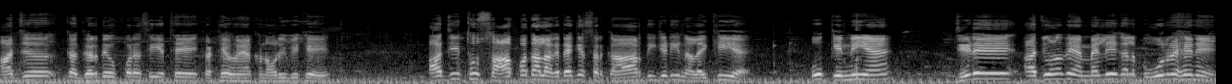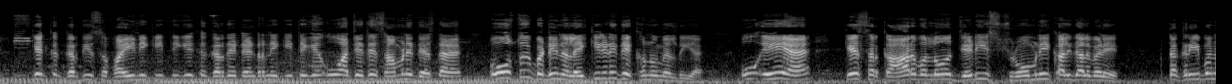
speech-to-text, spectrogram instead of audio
ਅੱਜ ਘੱਗਰ ਦੇ ਉੱਪਰ ਅਸੀਂ ਇੱਥੇ ਇਕੱਠੇ ਹੋਏ ਹਾਂ ਖਨੌਰੀ ਵਿਖੇ। ਅੱਜ ਇੱਥੋਂ ਸਾਫ਼ ਪਤਾ ਲੱਗਦਾ ਕਿ ਸਰਕਾਰ ਦੀ ਜਿਹੜੀ ਨਲਾਇਕੀ ਹੈ, ਉਹ ਕਿੰਨੀ ਹੈ? ਜਿਹੜੇ ਅੱਜ ਉਹਨਾਂ ਦੇ ਐਮਐਲਏ ਗੱਲ ਬੋਲ ਰਹੇ ਨੇ ਕਿ ਘੱਗਰ ਦੀ ਸਫ਼ਾਈ ਨਹੀਂ ਕੀਤੀ ਗਈ, ਘੱਗਰ ਦੇ ਟੈਂਡਰ ਨਹੀਂ ਕੀਤੇ ਗਏ, ਉਹ ਅੱਜ ਇੱਥੇ ਸਾਹਮਣੇ ਦਿਸਦਾ ਹੈ। ਉਸ ਤੋਂ ਵੀ ਵੱਡੀ ਨਲਾਇਕੀ ਜਿਹੜੀ ਦੇਖਣ ਨੂੰ ਮਿਲਦੀ ਹੈ, ਉਹ ਇਹ ਹੈ ਕਿ ਸਰਕਾਰ ਵੱਲੋਂ ਜਿਹੜੀ ਸ਼੍ਰੋਮਣੀ ਅਕਾਲੀ ਦਲ ਵੇਲੇ ਤਕਰੀਬਨ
